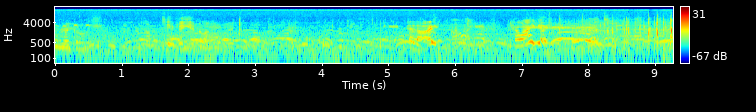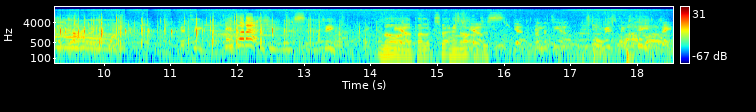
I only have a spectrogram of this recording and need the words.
Oh my gosh. TV, Evelyn. Hello. How are you? Who got it? T, No, uh, by the looks of it, hang on. T I'll out. just. Yeah, run the T out. Where's Where's T? Zane.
